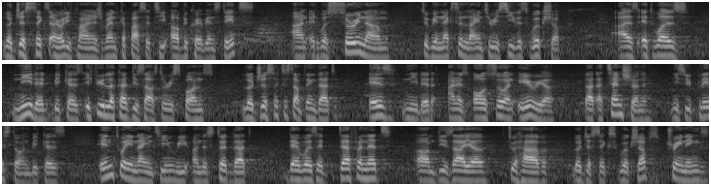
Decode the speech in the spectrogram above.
logistics and relief management capacity of the Caribbean states. And it was Suriname to be next in line to receive this workshop, as it was needed because if you look at disaster response, logistics is something that is needed and is also an area that attention needs to be placed on because in 2019 we understood that there was a definite um, desire to have logistics workshops, trainings,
